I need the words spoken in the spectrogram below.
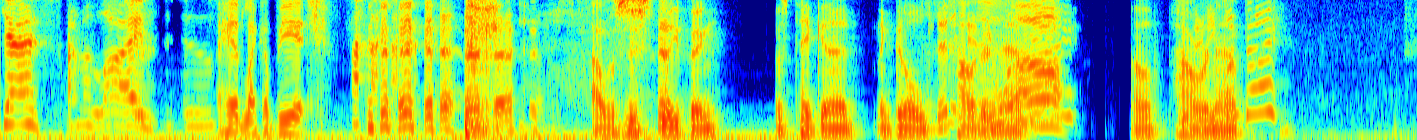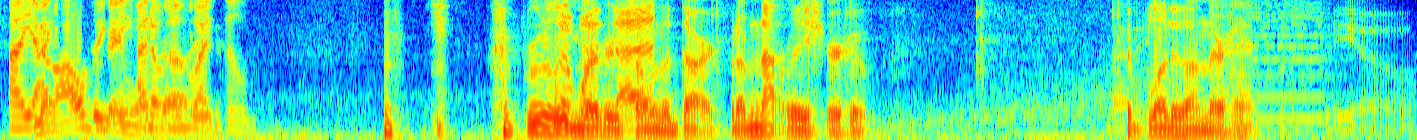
Yes, I'm alive. bitches. I hit like a bitch. I was just sleeping. I was taking a, a good old Did powder nap. die? Oh, Did power anyone nap. die? Uh, yeah, No, I, I don't think killed anyone I don't know who I killed. I brutally Someone murdered died. someone in the dark, but I'm not really sure who. The blood is on their hands. Video.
